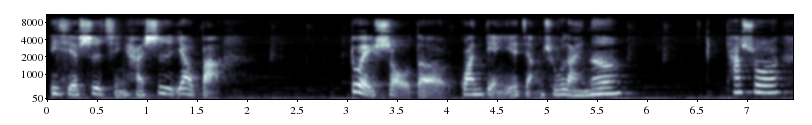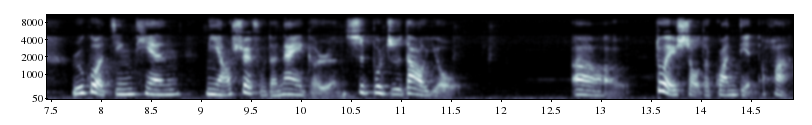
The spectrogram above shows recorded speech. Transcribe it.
一些事情，还是要把对手的观点也讲出来呢？他说：“如果今天你要说服的那一个人是不知道有，呃，对手的观点的话，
